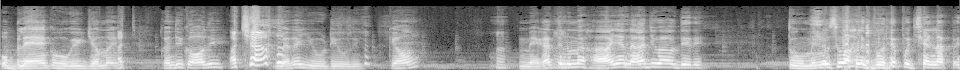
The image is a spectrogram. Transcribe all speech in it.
ਉਹ ਬਲੈਂਕ ਹੋ ਗਈ ਜਮਾ ਕਹਿੰਦੀ ਕਾਹਦੀ? ਅੱਛਾ। ਮੈਂ ਕਿਹਾ YouTube ਦੀ। ਕਿਉਂ? ਮੈਂ ਕਿਹਾ ਤੈਨੂੰ ਮੈਂ ਹਾਂ ਜਾਂ ਨਾ ਜਵਾਬ ਦੇ ਦੇ। ਤੂੰ ਮੈਨੂੰ ਸਵਾਲ ਪੂਰੇ ਪੁੱਛਣ ਲੱਗ ਪਈ।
